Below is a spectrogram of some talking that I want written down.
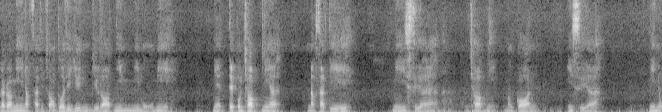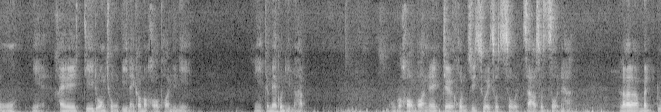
แล้วก็มีนักสัตว์12 ตัวที่ยืนอยู่รอบ มีมีหมู มี เนี่ยแต่ผมชอบเนี่ยนักสัตว์ที่มีเสือผมชอบนี่มังกร มีเสือ มีหนูเนี่ยใครที่ดวงชงปีไหนก็มาขอพรอยู่นี่ นี่เจ้าแม่กวนอิมนะครับ ผมก็ขอพรให้เจอคนสวยๆสดๆสาวสดๆนะฮะแล้วก็มาดู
